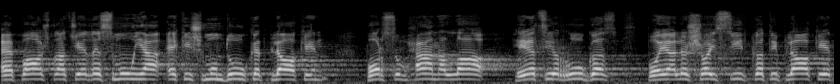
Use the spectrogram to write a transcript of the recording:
e pash tha që edhe smuja e kish mundu këtë plakin, por subhan Allah, heci rrugës, Po ja lëshoj sytë këtij plakit,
